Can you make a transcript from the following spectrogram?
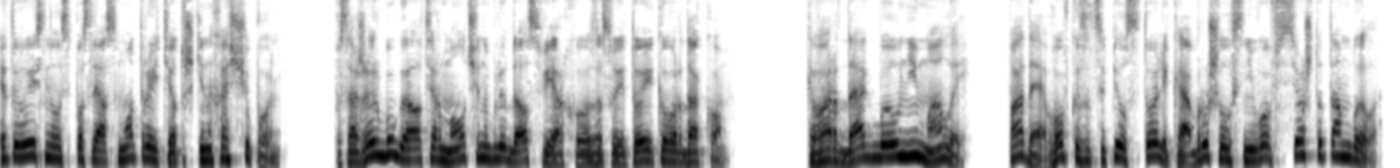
Это выяснилось после осмотра и тетушкиных ощупываний. Пассажир-бухгалтер молча наблюдал сверху за суетой и кавардаком. Кавардак был немалый. Падая, Вовка зацепил столик и обрушил с него все, что там было.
